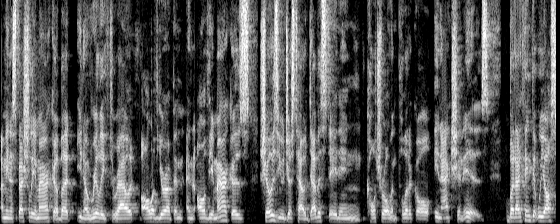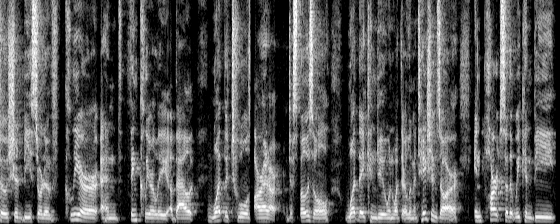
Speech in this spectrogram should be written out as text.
I mean especially America, but you know really throughout all of Europe and, and all of the Americas shows you just how devastating cultural and political inaction is. But I think that we also should be sort of clear and think clearly about what the tools are at our disposal, what they can do, and what their limitations are, in part so that we can be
